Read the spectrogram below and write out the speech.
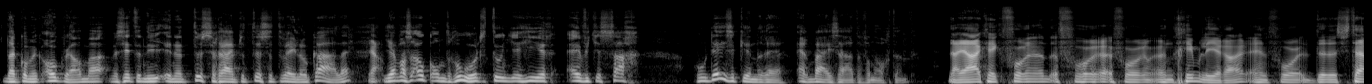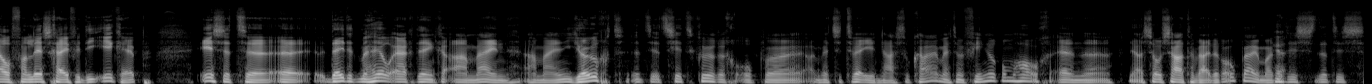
Daar kom ik ook wel. Maar we zitten nu in een tussenruimte tussen twee lokalen. Ja. Jij was ook ontroerd toen je hier eventjes zag hoe deze kinderen erbij zaten vanochtend. Nou ja, kijk, voor een, voor, eh, voor een gymleraar en voor de stijl van lesgeven die ik heb, is het, eh, eh, deed het me heel erg denken aan mijn, aan mijn jeugd. Het, het zit keurig op, met z'n tweeën naast elkaar, met een vinger omhoog. En ja, zo zaten wij er ook bij, maar Ja. dat, is, dat, is,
